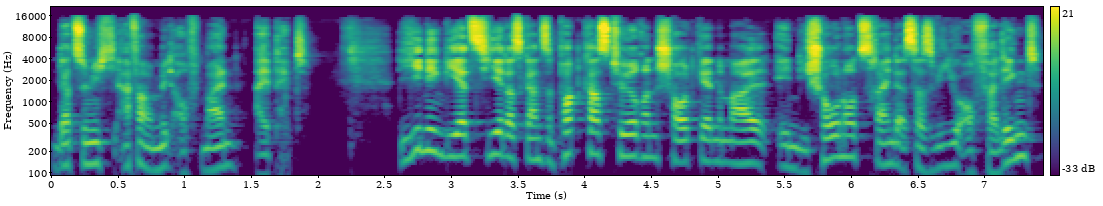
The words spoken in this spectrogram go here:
Und dazu möchte ich einfach mal mit auf mein iPad. Diejenigen, die jetzt hier das ganze Podcast hören, schaut gerne mal in die Show Notes rein, da ist das Video auch verlinkt.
